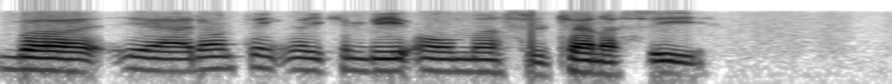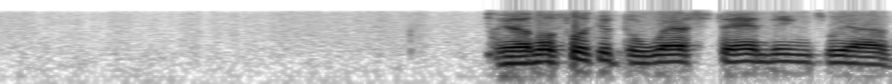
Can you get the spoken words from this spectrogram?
but yeah, I don't think they can beat Ole Miss or Tennessee. Yeah, let's look at the West standings. We have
